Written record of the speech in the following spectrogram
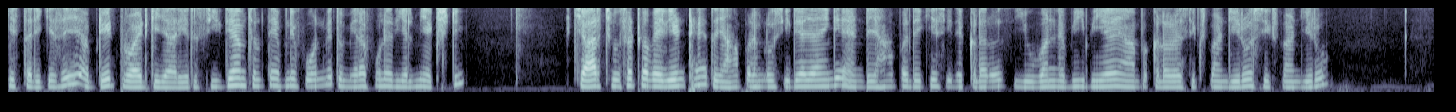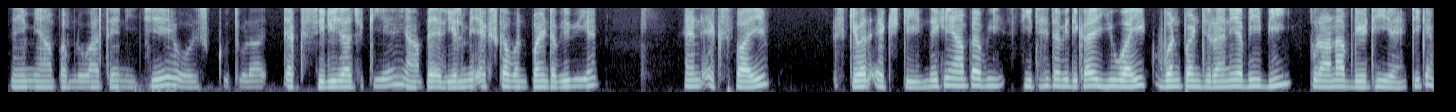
किस तरीके से अपडेट प्रोवाइड की जा रही है। तो सीधे हम चलते हैं अपने फ़ोन में। तो मेरा फ़ोन है रियल मी एक्स टी चार चौंसठ का वेरिएंट है। तो यहाँ पर हम लोग सीधे आ जाएँगे। एंड यहाँ पर देखिए, सीधे कलर यू वन अभी भी है। यहाँ पर Color six point zero six point zero same यहाँ पर हम लोग आते हैं नीचे और इसको थोड़ा एक्स सीरीज़ आ चुकी है। यहाँ पे रियल मी एक्स का वन पॉइंट अभी भी है। एंड एक्स फाइव इसके बाद एक्स टी देखिए, यहाँ पे अभी सीधे सीधे अभी दिखा है U I one point zero यानी अभी भी पुराना अपडेट ही है। ठीक है?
